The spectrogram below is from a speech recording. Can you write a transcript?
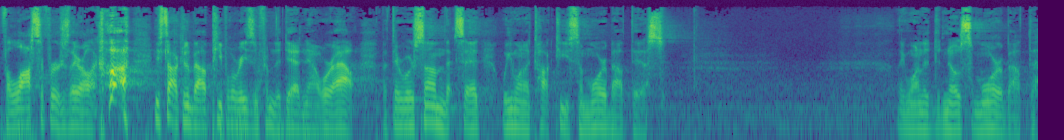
philosophers, they're all like, ha! He's talking about people raising from the dead. Now we're out. But there were some that said, we want to talk to you some more about this. They wanted to know some more about the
